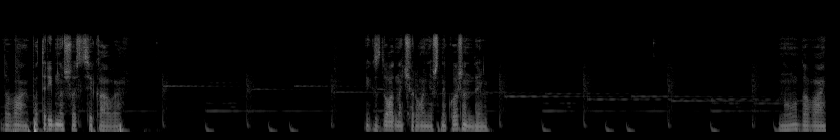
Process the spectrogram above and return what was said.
Давай, потрібно щось цікаве. Х2 на червоні ж не кожен день. Ну, давай.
